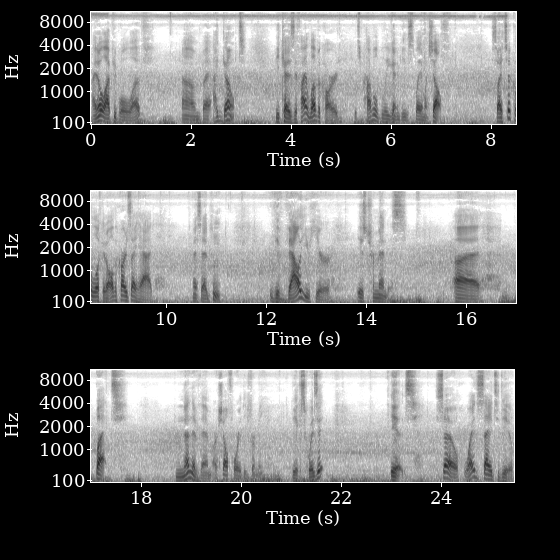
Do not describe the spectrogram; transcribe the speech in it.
I know a lot of people will love, um, but I don't. Because if I love a card, it's probably going to be displayed on my shelf. So I took a look at all the cards I had, and I said, hmm, the value here is tremendous. Uh, but none of them are shelf worthy for me. The exquisite is. So, what I decided to do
